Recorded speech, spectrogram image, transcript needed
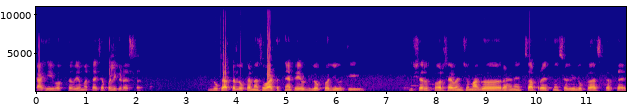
काही वक्तव्य मताच्या पलीकडे असतात. लोक आता लोकांना असं वाटत नाही. आता एवढी लोक जी होती की शरद पवार साहेबांच्या मागं राहण्याचा प्रयत्न सगळी लोक आज करतायत.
